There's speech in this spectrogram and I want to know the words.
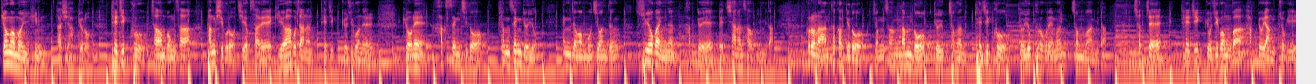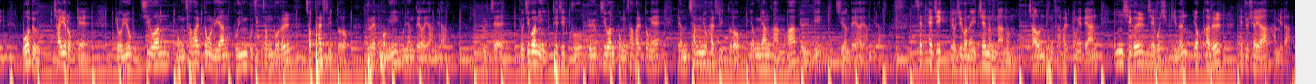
경험의 힘 다시 학교로 퇴직 후 자원봉사 방식으로 지역사회에 기여하고자 하는 퇴직 교직원을 교내 학생 지도, 평생교육, 행정 업무 지원 등 수요가 있는 학교에 배치하는 사업입니다. 그러나 안타깝게도 경상남도 교육청은 퇴직 후 교육 프로그램은 전무합니다. 첫째, 퇴직 교직원과 학교 양쪽이 모두 자유롭게 교육 지원 봉사 활동을 위한 구인구직 정보를 접할 수 있도록 플랫폼이 운영되어야 합니다. 둘째, 교직원이 퇴직 후 교육 지원 봉사 활동에 연착륙할 수 있도록 역량 강화 교육이 지원되어야 합니다. 새 퇴직 교직원의 재능 나눔, 자원 봉사 활동에 대한 인식을 제고시키는 역할을 해주셔야 합니다.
